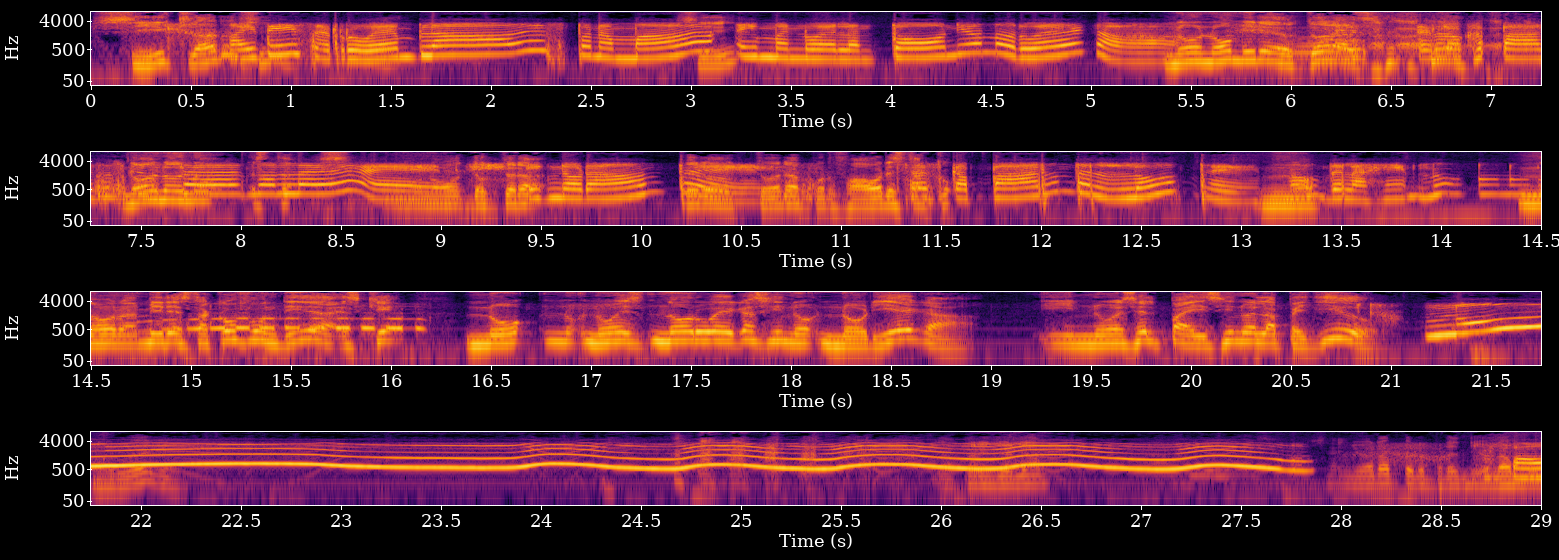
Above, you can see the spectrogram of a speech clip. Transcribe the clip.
Sí, claro. Ahí sí. dice Rubén Blades, Panamá, Sí. y Manuel Antonio, Noruega. No, no, mire, doctora. Es, es lo que pasa es que No, no, no, ustedes no, está- leen. no, doctora. Ignorantes. Pero, doctora, por favor, está Se escaparon del lote, No. no, de la gente. No, no, no. No, no, mire, está confundida. Es que no, no, no es Noruega, sino Noriega. Y no es el país, sino el apellido. No. Noruega. Prendió la- Señora, pero prendió la Por favor,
